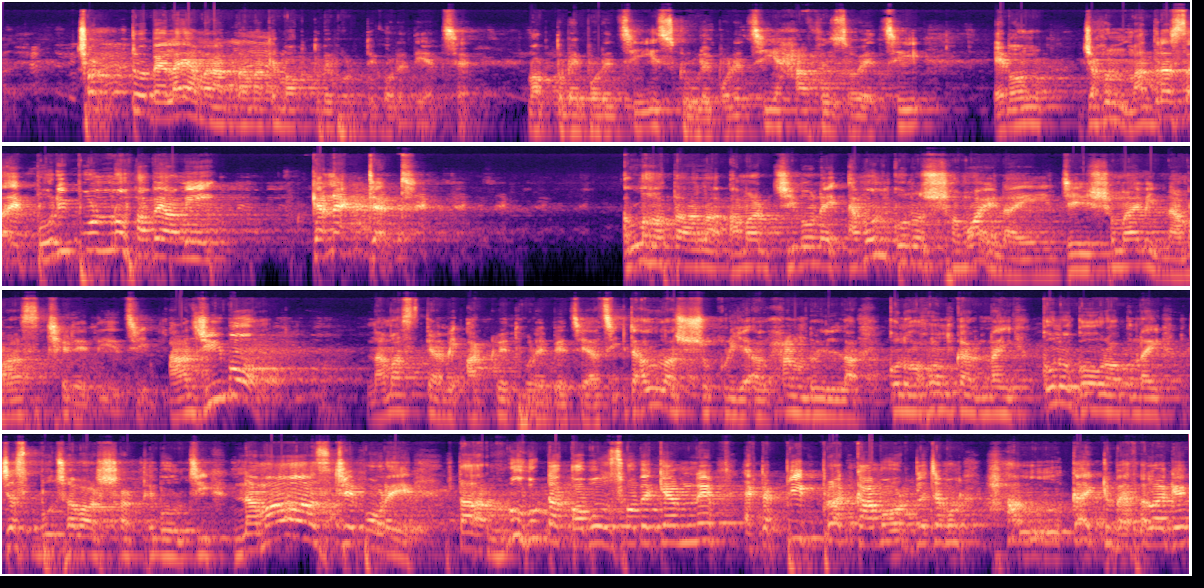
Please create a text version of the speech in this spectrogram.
ছোট্টবেলায় আমার আব্বা আমাকে মক্তবে ভর্তি করে দিয়েছে। মক্তবে পড়েছি, স্কুলে পড়েছি, হাফেজ হয়েছি এবং যখন মাদ্রাসায় পরিপূর্ণভাবে আমি কানেক্টেড আল্লাহ তাআলা আমার জীবনে এমন কোনো সময় নাই যে সময় আমি নামাজ ছেড়ে দিয়েছি। আজীবন নামাজকে আমি আঁকড়ে ধরে বেঁচে আছি। এটা আল্লাহ শুক্রিয়া, আলহামদুলিল্লাহ। কোনো অহংকার নাই, কোনো গৌরব নাই। জাস্ট বোঝাবার স্বার্থে বলছি, নামাজ যে পড়ে, তার রুহটা কবজ হবে কেমনে? একটা পিঁপড়া কামড় যেমন হালকা একটু ব্যথা লাগে।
